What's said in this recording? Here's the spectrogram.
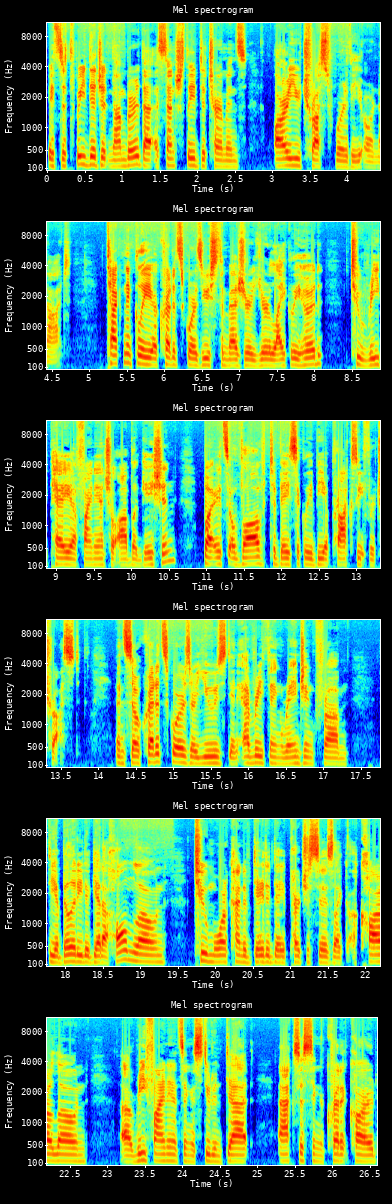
It's a three digit number that essentially determines are you trustworthy or not. Technically, a credit score is used to measure your likelihood to repay a financial obligation, but it's evolved to basically be a proxy for trust. And so credit scores are used in everything ranging from the ability to get a home loan to more kind of day to day purchases like a car loan, uh, refinancing a student debt, accessing a credit card,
